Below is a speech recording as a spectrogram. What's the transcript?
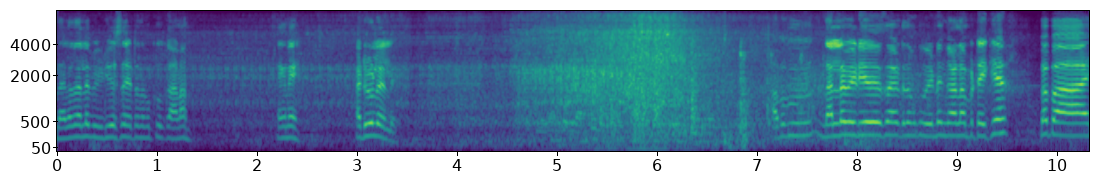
നല്ല നല്ല വീഡിയോസായിട്ട് നമുക്ക് കാണാം. എങ്ങനെ? അടിപൊളിയല്ലേ? അപ്പം നല്ല വീഡിയോസായിട്ട് നമുക്ക് വീണ്ടും കാണാൻ പറ്റേക്ക് ബൈ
